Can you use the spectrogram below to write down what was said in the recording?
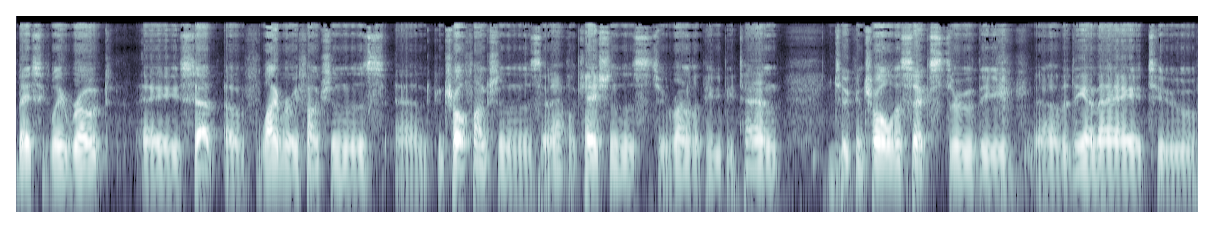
basically wrote a set of library functions and control functions and applications to run on the PDP-10 mm-hmm. to control the SIX through the uh, the DMA to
